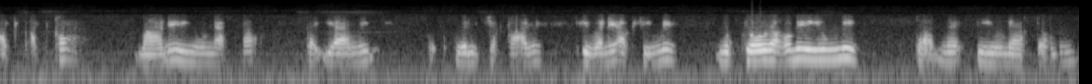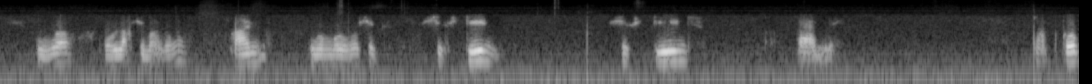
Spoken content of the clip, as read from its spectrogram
at-at mana yang unak ka kayami wil cakami ibani aksing me nukyor ako me yung ni. Saat na iunak ka uwa ulak si malunga an umuwa si 16 16 family طاقتك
